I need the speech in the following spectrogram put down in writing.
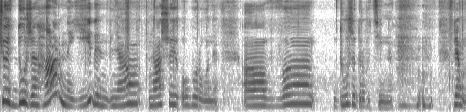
Щось дуже гарне їде для нашої оборони. А в дуже дорогоцінне. Прям,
